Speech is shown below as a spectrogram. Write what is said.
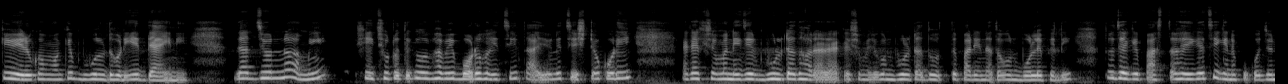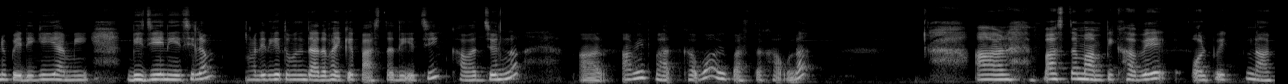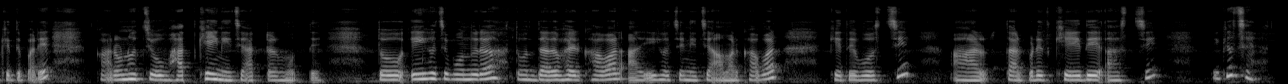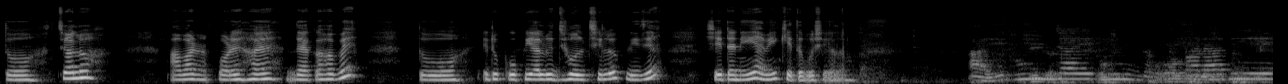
কেউ এরকম আমাকে ভুল ধরিয়ে দেয়নি। যার জন্য আমি সেই ছোটো থেকে ওইভাবেই বড় হয়েছি। তাই জন্য চেষ্টা করি এক এক সময় নিজের ভুলটা ধরার। এক এক সময় যখন ভুলটা ধরতে পারি না, তখন বলে ফেলি। তো যাকে পাস্তা হয়ে গেছে, এখানে পোকোর জন্য পেডিগিয়ে আমি ভিজিয়ে নিয়েছিলাম। আর এদিকে তোমাদের দাদাভাইকে পাস্তা দিয়েছি খাওয়ার জন্য। আর আমি ভাত খাব, আমি পাস্তা খাব না। আর পাস্তা মাম্পি খাবে, অল্প একটু না খেতে পারে। কারণ হচ্ছে ও ভাত খেয়ে নিয়েছে আটটার মধ্যে। তো এই হচ্ছে বন্ধুরা তোমার দাদাভাইয়ের খাবার, আর এই হচ্ছে নিচে আমার খাবার। খেতে বসছি, আর তারপরে খেয়ে দিয়ে আসছি, ঠিক আছে? তো চলো, আবার পরে হয়, দেখা হবে। তো একটু কপি আলুর ঝোল ছিল ফ্রিজে। সেটা নিয়ে আমি খেতে বসে গেলাম। আয় ঘুম যায় ঘুম পাড়া দিয়ে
